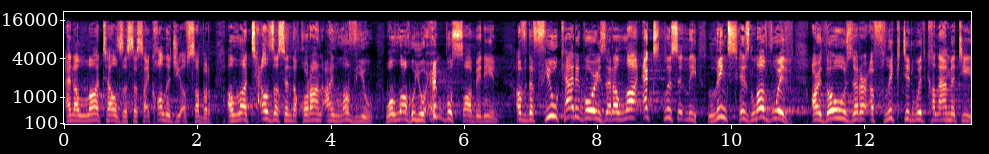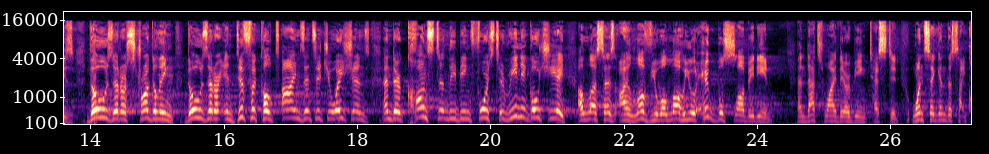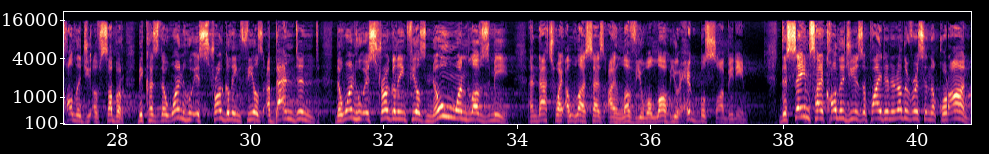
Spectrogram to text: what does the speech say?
And Allah tells us the psychology of sabr. Allah tells us in the Quran, I love you. Wallahu yuhibbu sabirin. Of the few categories that Allah explicitly links His love with are those that are afflicted with calamities, those that are struggling, those that are in difficult times and situations, and they're constantly being forced to renegotiate. Allah says, I love you. Wallahu yuhibbu sabirin. And that's why they are being tested. Once again, the psychology of sabr. Because the one who is struggling feels abandoned. The one who is struggling feels no one loves me. And that's why Allah says, I love you. Wallahu yuhibbu sabirin. The same psychology is applied in another verse in the Quran.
